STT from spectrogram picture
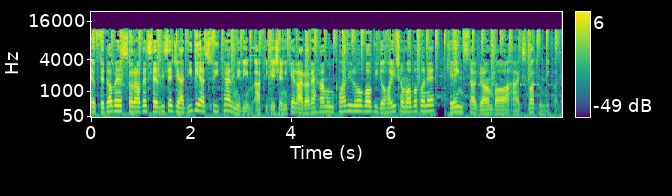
ابتدا به سراغ سرویس جدیدی از توییتر میریم. اپلیکیشنی که قرار همون کاری رو با ویدیوهای شما بکنه که اینستاگرام با عکس هاتون می‌کنه.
